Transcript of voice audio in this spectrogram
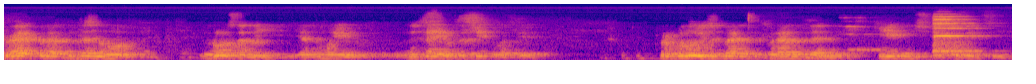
Проект порядку денного розданий, я думаю, не треба його зачитувати. Пропоную затвердити порядок денний. Є інші пропозиції?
